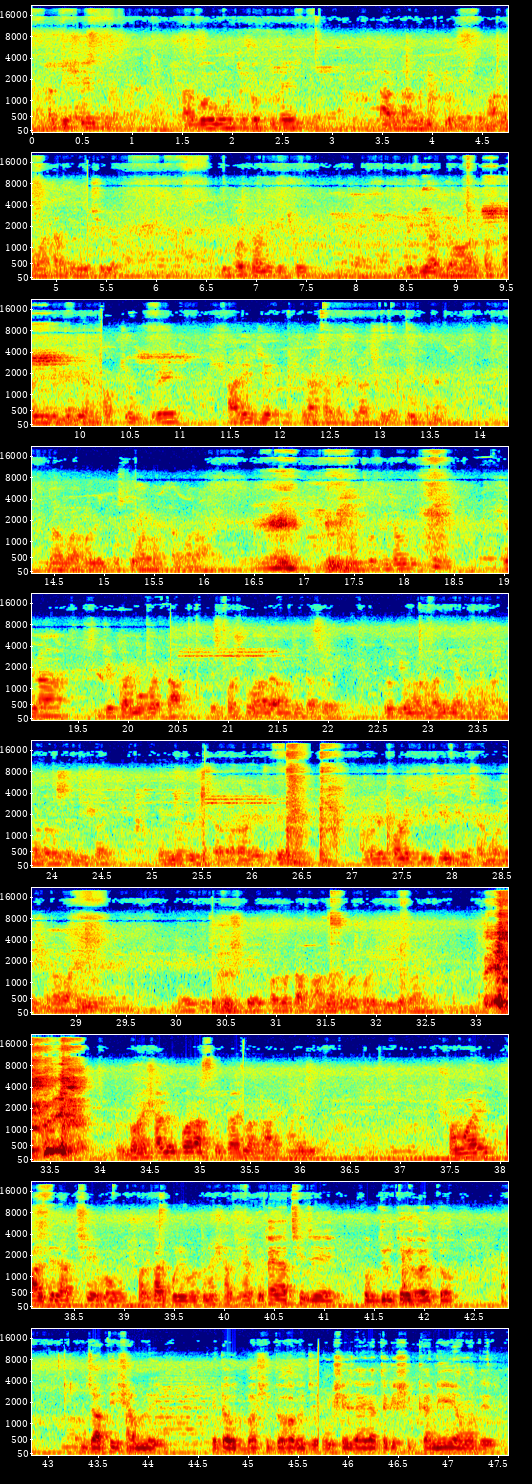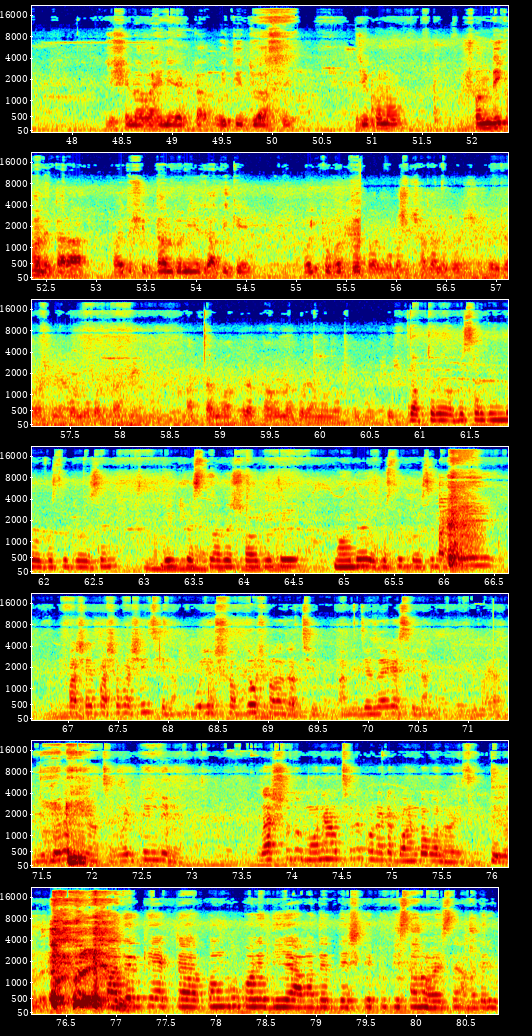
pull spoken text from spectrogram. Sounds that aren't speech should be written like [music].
একটা দেশের সার্বভৌমত্ব শক্তিটাই তার নাগরিককে দেশকে ভালোবাসার জন্য ছিল বিপদগামী কিছু বিডিআর জওয়ান তৎকালীন বিডিআর সবচেয়ে উপরে সারির যে সেনা সদস্যরা ছিল সেইখানে দরবার হলে উপস্থিত হত্যা করা হয় প্রতিজন সেনা যে কর্মকর্তা স্পষ্টভাবে আমাদের কাছে প্রতীয়মান হয়নি এখনও, আইন আদালতের বিষয়। এমনি প্রতিষ্ঠা করা হয়েছিল এবং আমাদেরকে অনেক পিছিয়ে দিয়েছে আমাদের সেনাবাহিনী যে কিছু দেশকে কতটা ভালনারেবল করে তুলতে পারে। নয় সালের পর আজকে প্রায় হয়নি সময় পাল্টে যাচ্ছে এবং সরকার পরিবর্তনের সাথে সাথে দেখা যাচ্ছে যে খুব দ্রুতই হয়তো জাতির সামনে এটা উদ্ভাসিত হবে যে এবং সেই জায়গা থেকে শিক্ষা নিয়েই আমাদের যে সেনাবাহিনীর একটা ঐতিহ্য আছে। যে কোনো সন্ধিক্ষণে তারা হয়তো সিদ্ধান্ত নিয়ে জাতিকে ঐক্যবদ্ধ কর্মকর্তা সাধারণ জন শহীদ সেনা কর্মকর্তা আত্মার মাত্রার কামনা করে আমার বক্তব্য শেষ। দপ্তরের অফিসারবৃন্দ উপস্থিত রয়েছেন। দুই প্রেস ক্লাবের সভাপতি মহোদয় উপস্থিত রয়েছেন। পাশের পাশাপাশি ছিলাম। গুলির শব্দও শোনা যাচ্ছিল। আমি যে জায়গায় ছিলাম ভিতরে কি হচ্ছে? ওই তিন দিনে। যার শুধু মনে হচ্ছে যে কোনো একটা গন্ডগোল হয়েছে। [coughs] তাদেরকে একটা পঙ্গু করে দিয়ে আমাদের দেশকে একটু পিছানো হয়েছে। আমাদের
